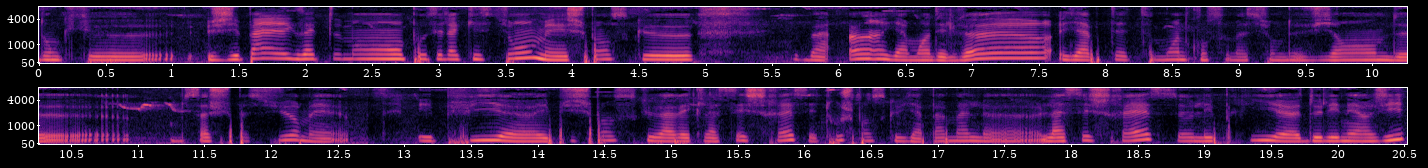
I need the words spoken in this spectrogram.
Donc euh, j'ai pas exactement posé la question mais je pense que bah un il y a moins d'éleveurs, il y a peut-être moins de consommation de viande. Ça je suis pas sûre mais et puis, euh, et puis je pense qu'avec la sécheresse et tout, je pense qu'il y a pas mal euh, la sécheresse, les prix euh, de l'énergie.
